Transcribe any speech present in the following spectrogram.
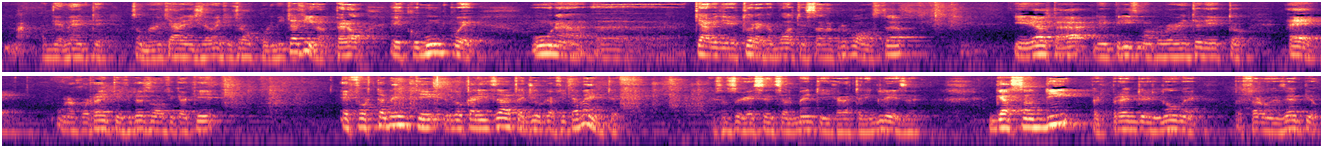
ma ovviamente insomma, una chiave decisamente troppo limitativa, però è comunque una eh, chiave di lettura che a volte è stata proposta, in realtà l'empirismo propriamente detto è una corrente filosofica che è fortemente localizzata geograficamente, nel senso che è essenzialmente di carattere inglese. Gassendi, per prendere il nome, per fare un esempio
